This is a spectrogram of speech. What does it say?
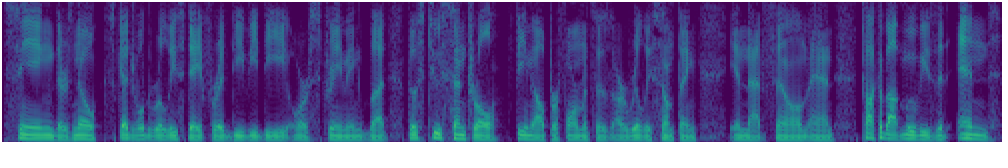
seeing. There's no scheduled release date for a DVD or streaming, but those two central female performances are really something in that film. And talk about movies that end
